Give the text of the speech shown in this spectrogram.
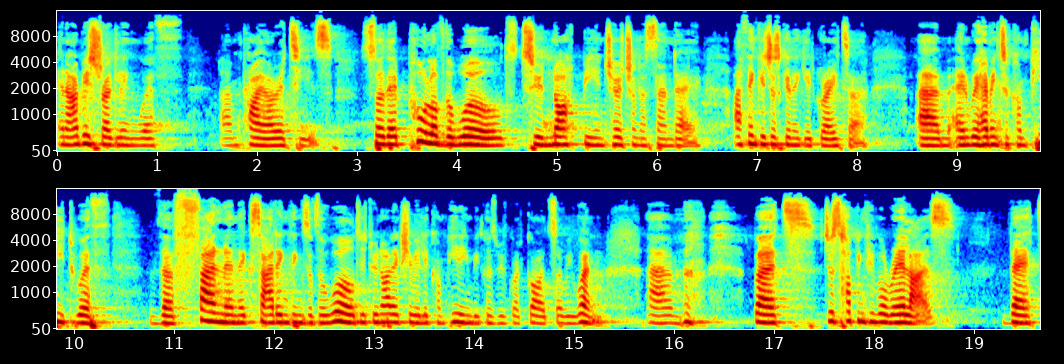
and I'd be struggling with um, priorities. So that pull of the world to not be in church on a Sunday, I think is just going to get greater. Um, and we're having to compete with the fun and exciting things of the world, yet we're not actually really competing because we've got God, so we win. Um, but just helping people realize that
